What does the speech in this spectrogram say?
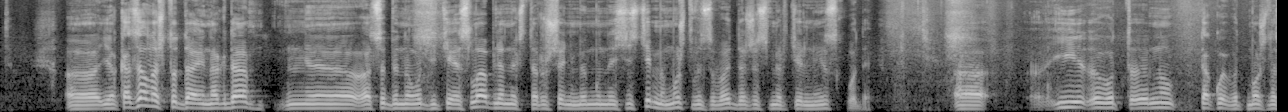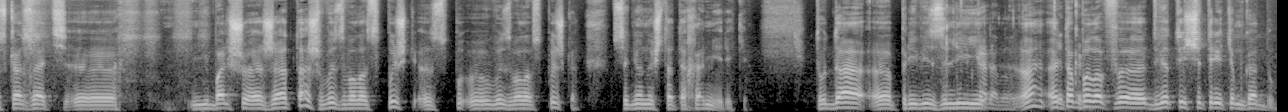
Э, и оказалось, что да, иногда, особенно у детей ослабленных с нарушением иммунной системы, может вызывать даже смертельные исходы. Э, и вот, ну, такой вот, можно сказать, небольшой ажиотаж вызвала, вспышки, вызвала вспышка в Соединенных Штатах Америки. Туда привезли... А? Это было в 2003 году.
